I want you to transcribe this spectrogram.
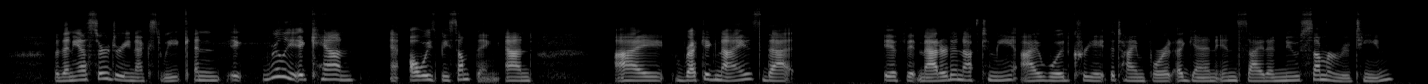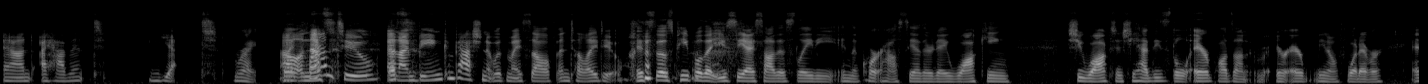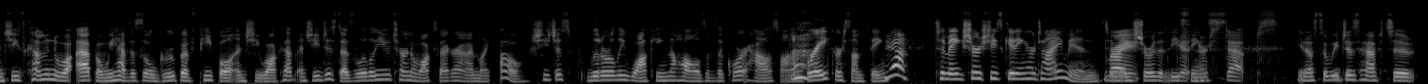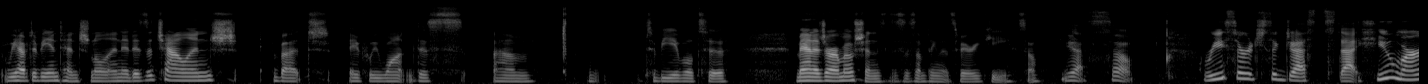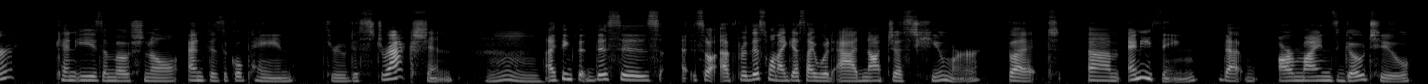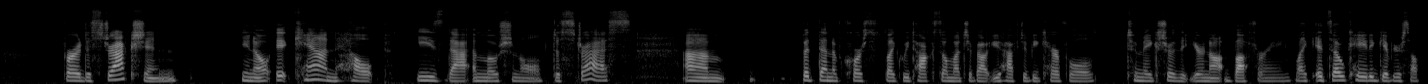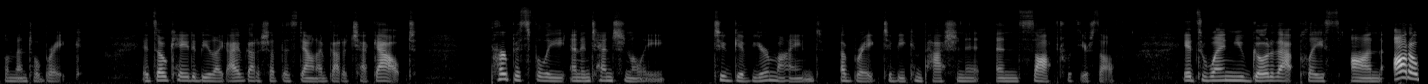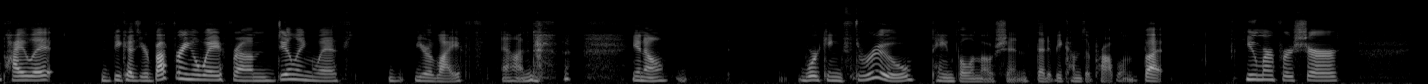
but then he has surgery next week, and it really it can always be something. And I recognize that if it mattered enough to me, I would create the time for it again inside a new summer routine, and I haven't yet. right I and plan to, and I'm being compassionate with myself until I do. it's those people that you see. I saw this lady in the courthouse the other day walking. She walked and she had these little AirPods on, or air, you know, whatever. And she's coming to, up, and we have this little group of people. And she walks up and she just does a little U-turn and walks back around. I'm like, oh, she's just literally walking the halls of the courthouse on a break or something Yeah, to make sure she's getting her time in, to right. make sure that these Getting her things steps. you know so we just have to we have to be intentional and it is a challenge but if we want this um, to be able to manage our emotions this is something that's very key so Yes. So, research suggests that humor can ease emotional and physical pain through distraction. mm, I think that this is so uh, for this one, I guess I would add not just humor, but um, anything that our minds go to for a distraction, you know, it can help ease that emotional distress. Um, but then, of course, like we talk so much about, you have to be careful to make sure that you're not buffering. Like, it's okay to give yourself a mental break. It's okay to be like, I've got to shut this down, I've got to check out purposefully and intentionally to give your mind a break, to be compassionate and soft with yourself. It's when you go to that place on autopilot because you're buffering away from dealing with your life and, you know, working through painful emotion that it becomes a problem. But humor for sure,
